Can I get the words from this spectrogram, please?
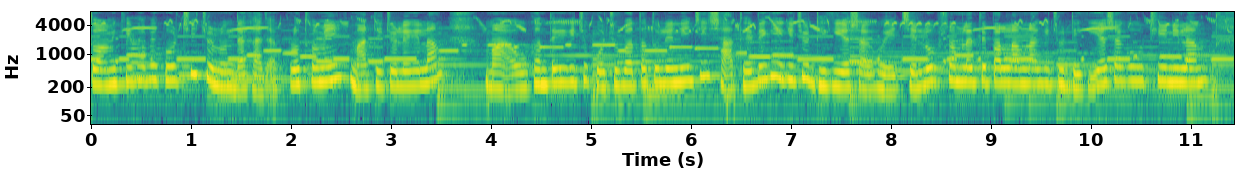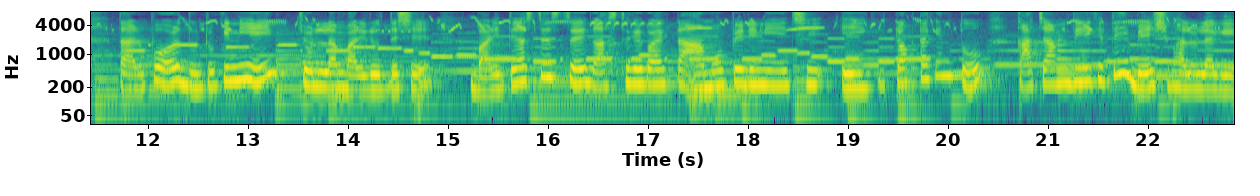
তো আমি কীভাবে করছি চলুন দেখা যাক। প্রথমেই মাঠে চলে গেলাম। মা, ওখান থেকে কিছু কচু পাতা তুলে নিয়েছি। সাথে দেখি কিছু ঢেকিয়া শাক হয়েছে। লোভ সামলাতে পারলাম না, কিছু ঢেকিয়া শাকও উঠিয়ে নিলাম। তারপর দুটোকে নিয়েই চললাম বাড়ির উদ্দেশ্যে। বাড়িতে আসতে আসতে গাছ থেকে কয়েকটা আমও পেড়ে নিয়েছি। এই টকটা কিন্তু কাঁচা আম দিয়ে খেতেই বেশ ভালো লাগে।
